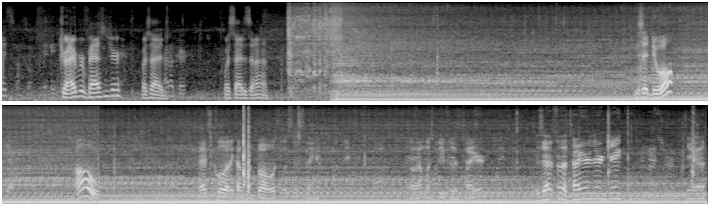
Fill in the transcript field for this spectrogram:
It sounds okay. Driver, passenger? What side? I don't care. What side is it on? Is it dual? Yeah. Oh. That's cool that it comes with both. What's this thing? Oh, that must be for the tire. Is that for the tire there, Jake? I'm not sure. Yeah.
